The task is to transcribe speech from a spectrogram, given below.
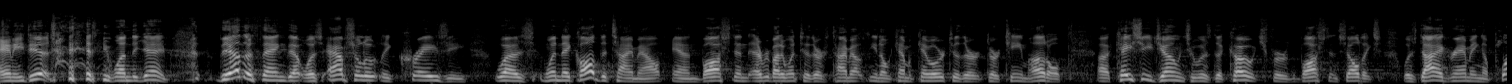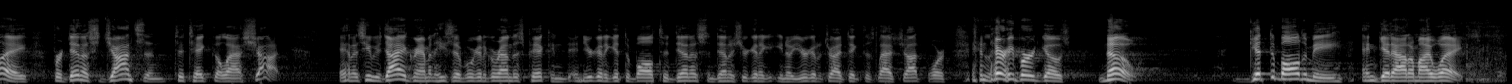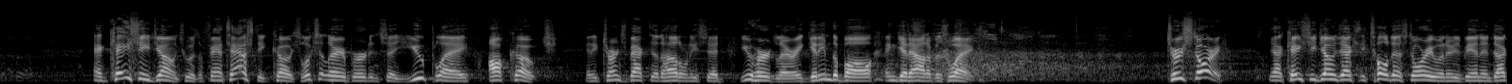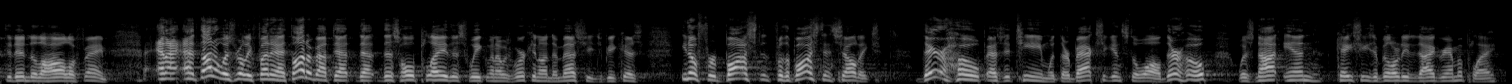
And he did. he won the game. The other thing that was absolutely crazy was when they called the timeout and Boston, everybody went to their timeout, you know, came, came over to their, their team huddle. Uh, K.C. Jones, who was the coach for the Boston Celtics, was diagramming a play for Dennis Johnson to take the last shot. And as he was diagramming, he said, "We're going to go around this pick, and, and you're going to get the ball to Dennis, and Dennis, you're going to, you know, you're going to try to take this last shot for it." And Larry Bird goes, "No, get the ball to me and get out of my way. And K.C. Jones, who is a fantastic coach, looks at Larry Bird and says, You play, I'll coach. And he turns back to the huddle and he said, You heard Larry, get him the ball and get out of his way. True story. Yeah, K.C. Jones actually told that story when he was being inducted into the Hall of Fame. And I, I, thought it was really funny. I thought about that, that this whole play this week when I was working on the message because, you know, for Boston, for the Boston Celtics, their hope as a team, with their backs against the wall, their hope was not in K.C.'s ability to diagram a play.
